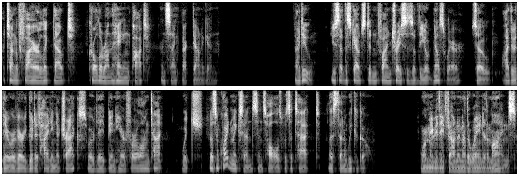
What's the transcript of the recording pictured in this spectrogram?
A tongue of fire licked out, curled around the hanging pot, and sank back down again. I do. You said the scouts didn't find traces of the Jotun elsewhere, so either they were very good at hiding their tracks or they've been here for a long time which doesn't quite make sense since Hals was attacked less than a week ago. Or maybe they found another way into the mines,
